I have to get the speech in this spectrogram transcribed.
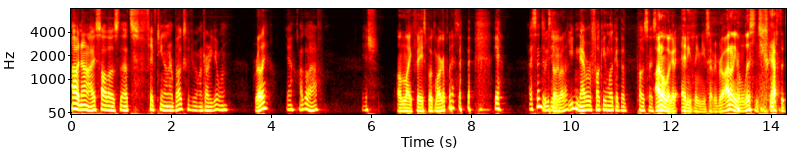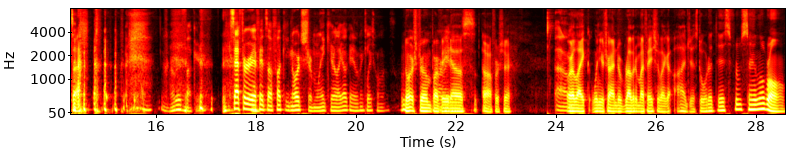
oh no, I saw those. That's fifteen hundred bucks if you want to try to get one. Really? Yeah, I'll go half, ish. On like Facebook Marketplace? Yeah, I sent it We to can you. about it. You never fucking look at the post I sent. I don't look at anything you sent me, bro. I don't even listen to you half the time. motherfucker. Except for if it's a fucking Nordstrom link, you're like, okay, let me click on this. Nordstrom, Barbados. Oh, for sure. Um, Or like when you're trying to rub it in my face, you're like, I just ordered this from Saint Laurent.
